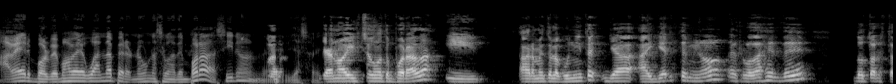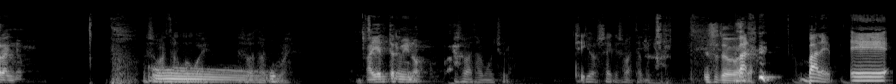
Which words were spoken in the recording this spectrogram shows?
a ver, volvemos a ver Wanda, pero no una segunda temporada, ¿sí? ¿no? Eh, ya sabéis. Ya no hay segunda temporada y ahora meto la cuñita. Ya ayer terminó el rodaje de Doctor Extraño. Eso va a estar muy guay. Eso va a estar muy guay. Ayer terminó. Eso va a estar muy chulo. Sí. Yo sé que eso va a estar muy chulo. Eso te va Vale, vale. Eh,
